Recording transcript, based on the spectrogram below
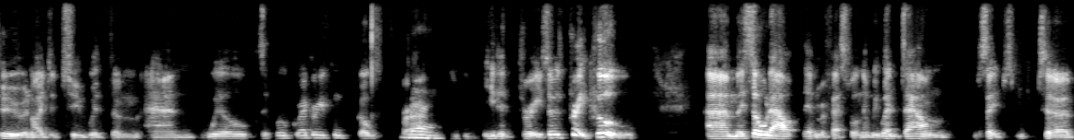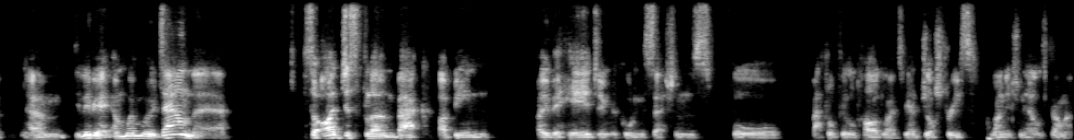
two, and I did two with them, and Will Will Gregory from Gold, yeah. he did three. So it was pretty cool. Um, they sold out the Edinburgh Festival, and then we went down, say, to um, the Olivier, and when we were down there so I'd just flown back. I've been over here doing recording sessions for Battlefield Hardlines. We had Josh Freese, Nine Inch Nails drummer.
